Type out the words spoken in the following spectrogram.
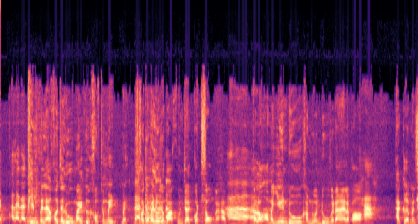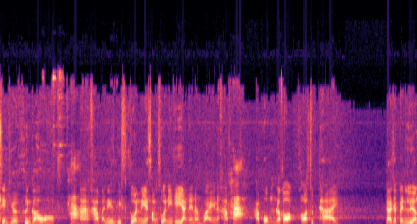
ดอะไรแบบนี้พิมพ์ไปแล้วเขาจะรู้ไหมคือเขาจะไม่ไม่เขาจะไม่รู้จนกว่าคุณจะกดส่งนะครับ เออก็ลองเอามายื่นดูคำนวณดูก็ได้ แล้วก็ค่ะ ถ้าเกิดมันเสี่ยงเยอะขึ้นก็เอาออกค่ะ อ่าครับอันนี้อีกส่วนนี้สองส่วนนี้ที่อยากแนะนำไว้นะครับ ค่ะ ครับผมแล้วก็ข้อสุดท้าย น่าจะเป็นเรื่อง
